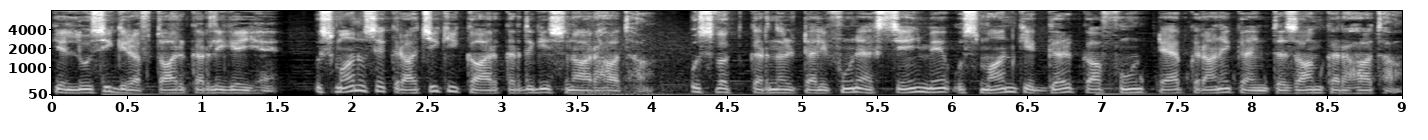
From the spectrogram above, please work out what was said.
कि लूसी गिरफ़्तार कर ली गई है। उस्मान उसे कराची की कारकर्दगी सुना रहा था। उस वक्त कर्नल टेलीफोन एक्सचेंज में उस्मान के घर का फ़ोन टैप कराने का इंतज़ाम कर रहा था।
